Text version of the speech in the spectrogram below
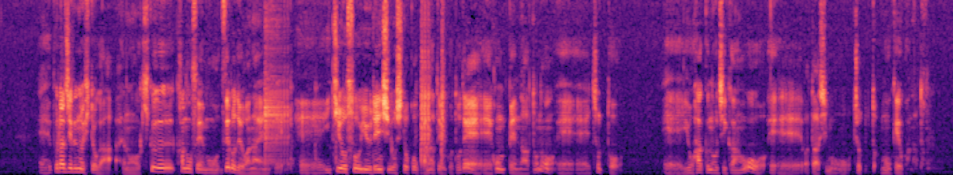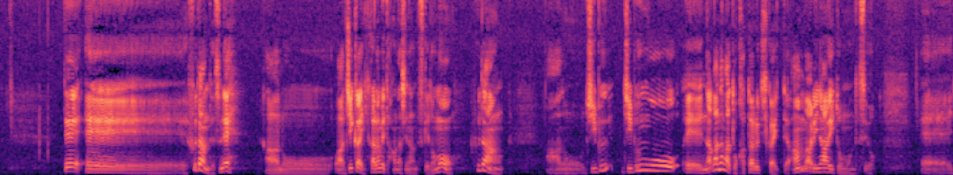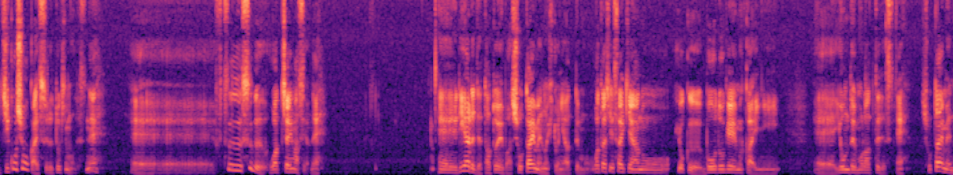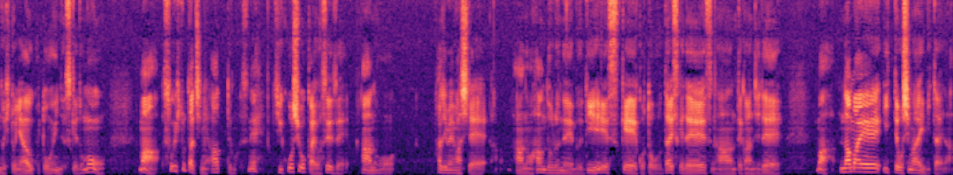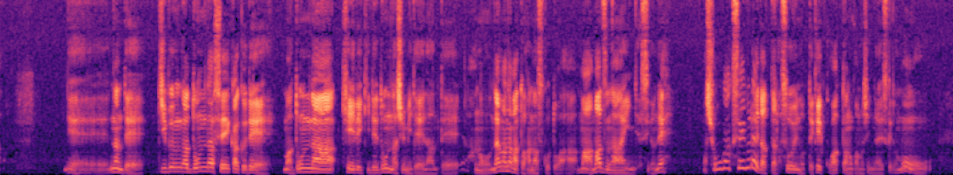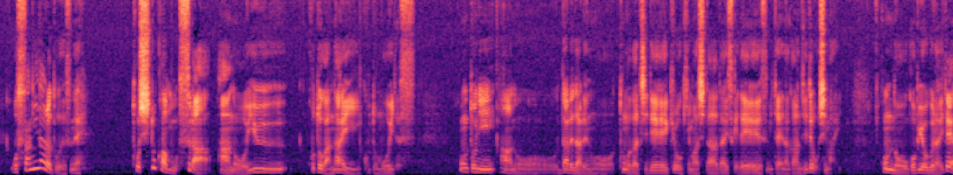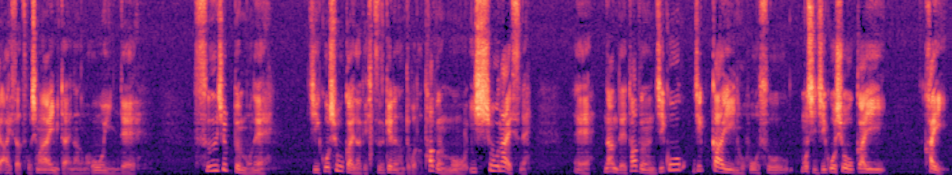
えブラジルの人があの聞く可能性もゼロではないので、え一応そういう練習をしとこうかなということで、え本編の後の、えちょっと、え余白の時間を、え私もちょっと設けようかなと。で、えー、普段ですねあのあ次回に絡めた話なんですけども普段あの自分自分を、えー、長々と語る機会ってあんまりないと思うんですよ。えー、自己紹介する時もですね、えー、普通すぐ終わっちゃいますよね。え、リアルで例えば初対面の人に会っても私最近あのよくボードゲーム会に、え呼んでもらってですね初対面の人に会うこと多いんですけどもまあそういう人たちに会ってもですね自己紹介はせいぜいあの初めましてあのハンドルネーム DSK こと大輔ですなんて感じでまあ名前言っておしまいみたいな、えー、なんで自分がどんな性格で、まあ、どんな経歴でどんな趣味でなんてあの長々と話すことは、まあ、まずないんですよね。小学生ぐらいだったらそういうのって結構あったのかもしれないですけどもおっさんになるとですね年とかもすらあの言うことがないことも多いです。本当にあの誰々の友達で今日来ました大輔ですみたいな感じでおしまいほんの5秒ぐらいで挨拶おしまいみたいなのが多いんで数十分もね自己紹介だけし続けるなんてことは多分もう一生ないですね。えー、なんで多分自己次回の放送もし自己紹介会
